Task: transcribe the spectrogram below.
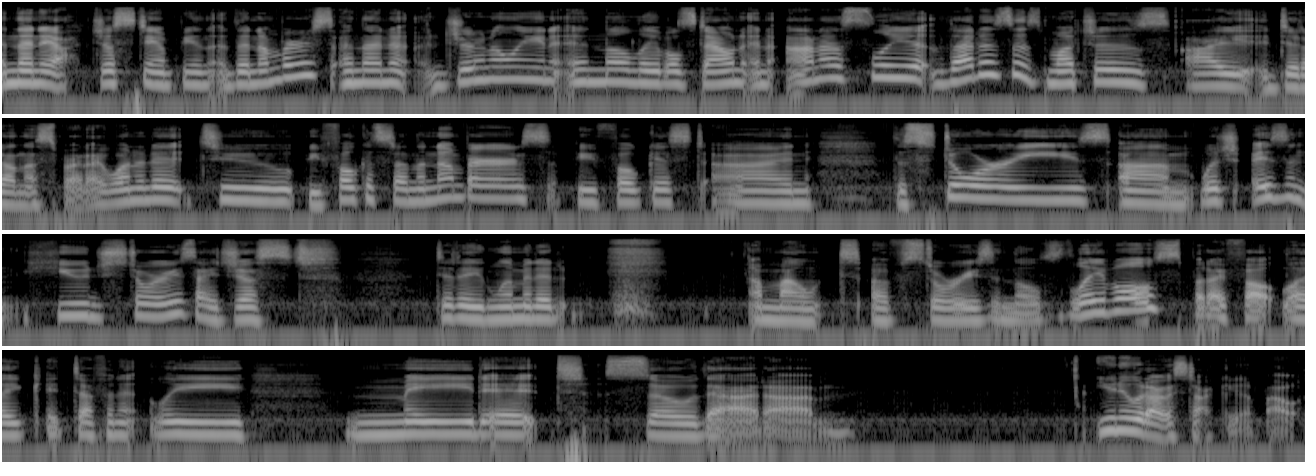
And then, yeah, just stamping the numbers and then journaling in the labels down. And honestly, that is as much as I did on the spread. I wanted it to be focused on the numbers, be focused on the stories, um, which isn't huge stories. I just did a limited amount of stories in those labels, but I felt like it definitely made it so that um, you knew what I was talking about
